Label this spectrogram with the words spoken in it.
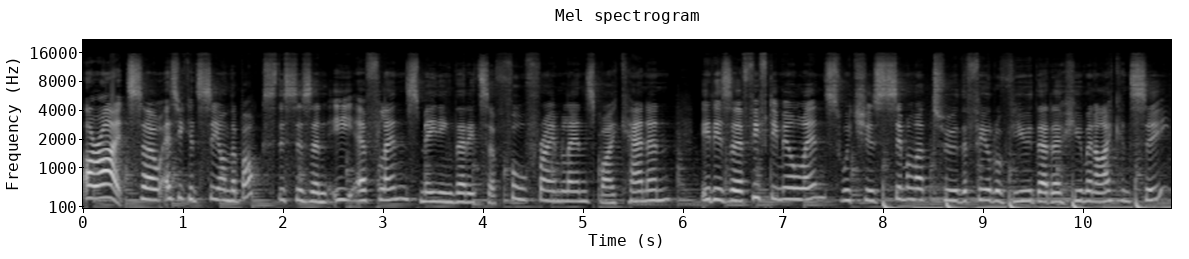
Alright, so as you can see on the box, this is an EF lens, meaning that it's a full frame lens by Canon. It is a 50mm lens, which is similar to the field of view that a human eye can see.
